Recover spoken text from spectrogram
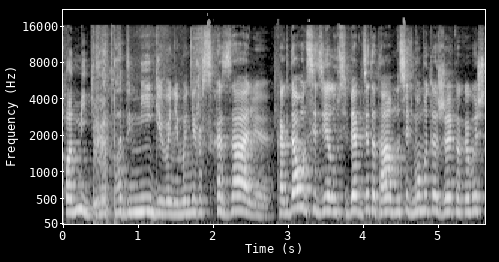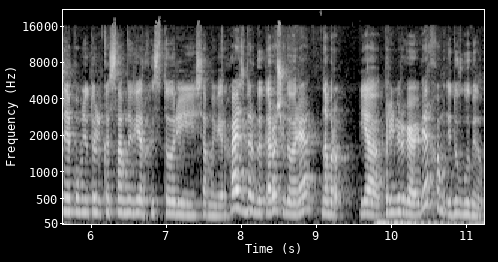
подмигивает. Про подмигивание мы не рассказали. Когда он сидел у себя где-то там, на седьмом этаже, как обычно, я помню только самый верх истории и самый верх айсберга. Короче говоря, наоборот, я пренебрегаю верхом, иду в глубину.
